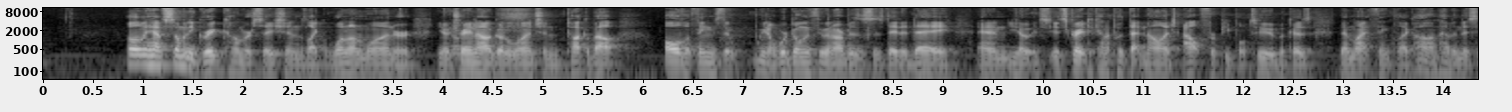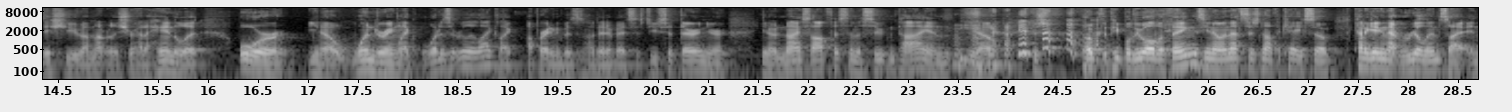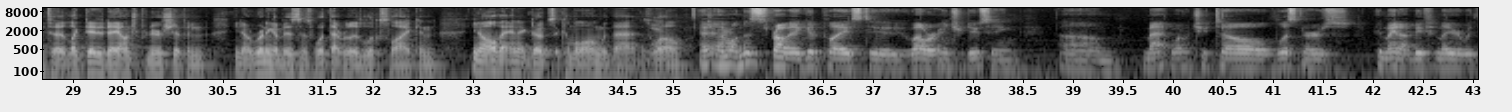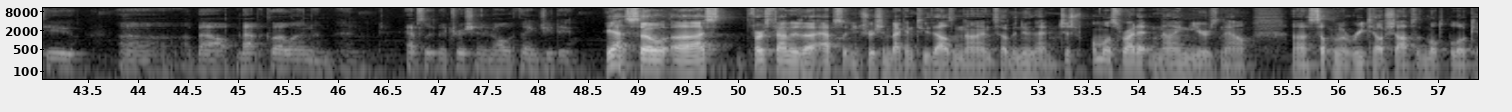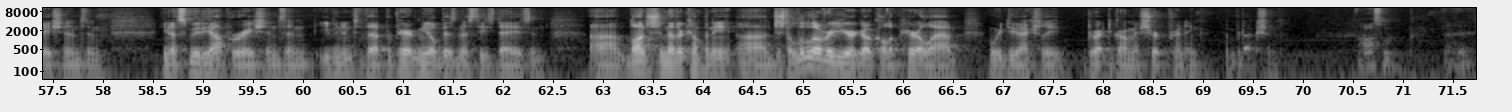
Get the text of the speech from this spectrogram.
Well, we have so many great conversations, like one on one, or you know, Trey and I'll go to lunch and talk about all the things that you know we're going through in our businesses day to day and you know it's, it's great to kind of put that knowledge out for people too because they might think like oh i'm having this issue i'm not really sure how to handle it or you know wondering like what is it really like like operating a business on a daily basis do you sit there in your you know nice office in a suit and tie and you know just hope that people do all the things you know and that's just not the case. So kind of getting that real insight into like day-to-day entrepreneurship and you know running a business what that really looks like and you know all the anecdotes that come along with that as yeah. well. And, and, well this is probably a good place to while we're introducing um, matt why don't you tell listeners who may not be familiar with you uh, about matt mcclellan and, and Absolute Nutrition and all the things you do? Yeah, so uh, I first founded uh, Absolute Nutrition back in 2009. So I've been doing that just almost right at nine years now. Uh, supplement retail shops with multiple locations and you know smoothie operations and even into the prepared meal business these days. And uh, launched another company uh, just a little over a year ago called Apparel Lab. We do actually direct to garment shirt printing and production. Awesome.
